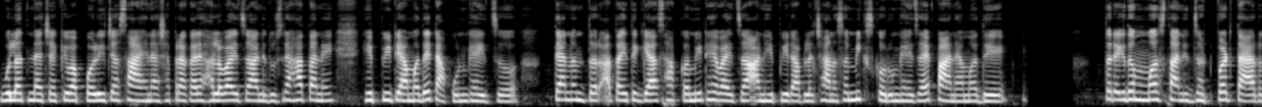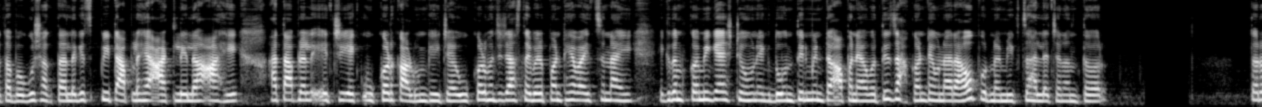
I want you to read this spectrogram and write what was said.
उलटण्याच्या किंवा पळीच्या सहाय्याने अशा प्रकारे हलवायचं आणि दुसऱ्या हाताने हे पीठ यामध्ये टाकून घ्यायचं. त्यानंतर आता इथे गॅस हा कमी ठेवायचा आणि हे पीठ आपलं छान असं मिक्स करून घ्यायचं आहे पाण्यामध्ये. तर एकदम मस्त आणि झटपट तयार होता. बघू शकता लगेच पीठ आपलं हे आटलेलं आहे. आता आपल्याला याची एक उकड काढून घ्यायची आहे. उकड म्हणजे जास्त वेळ पण ठेवायचं नाही. एकदम कमी गॅस ठेवून एक दोन तीन मिनटं आपण यावरती झाकण ठेवणार आहोत पूर्ण मिक्स झाल्याच्यानंतर. तर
